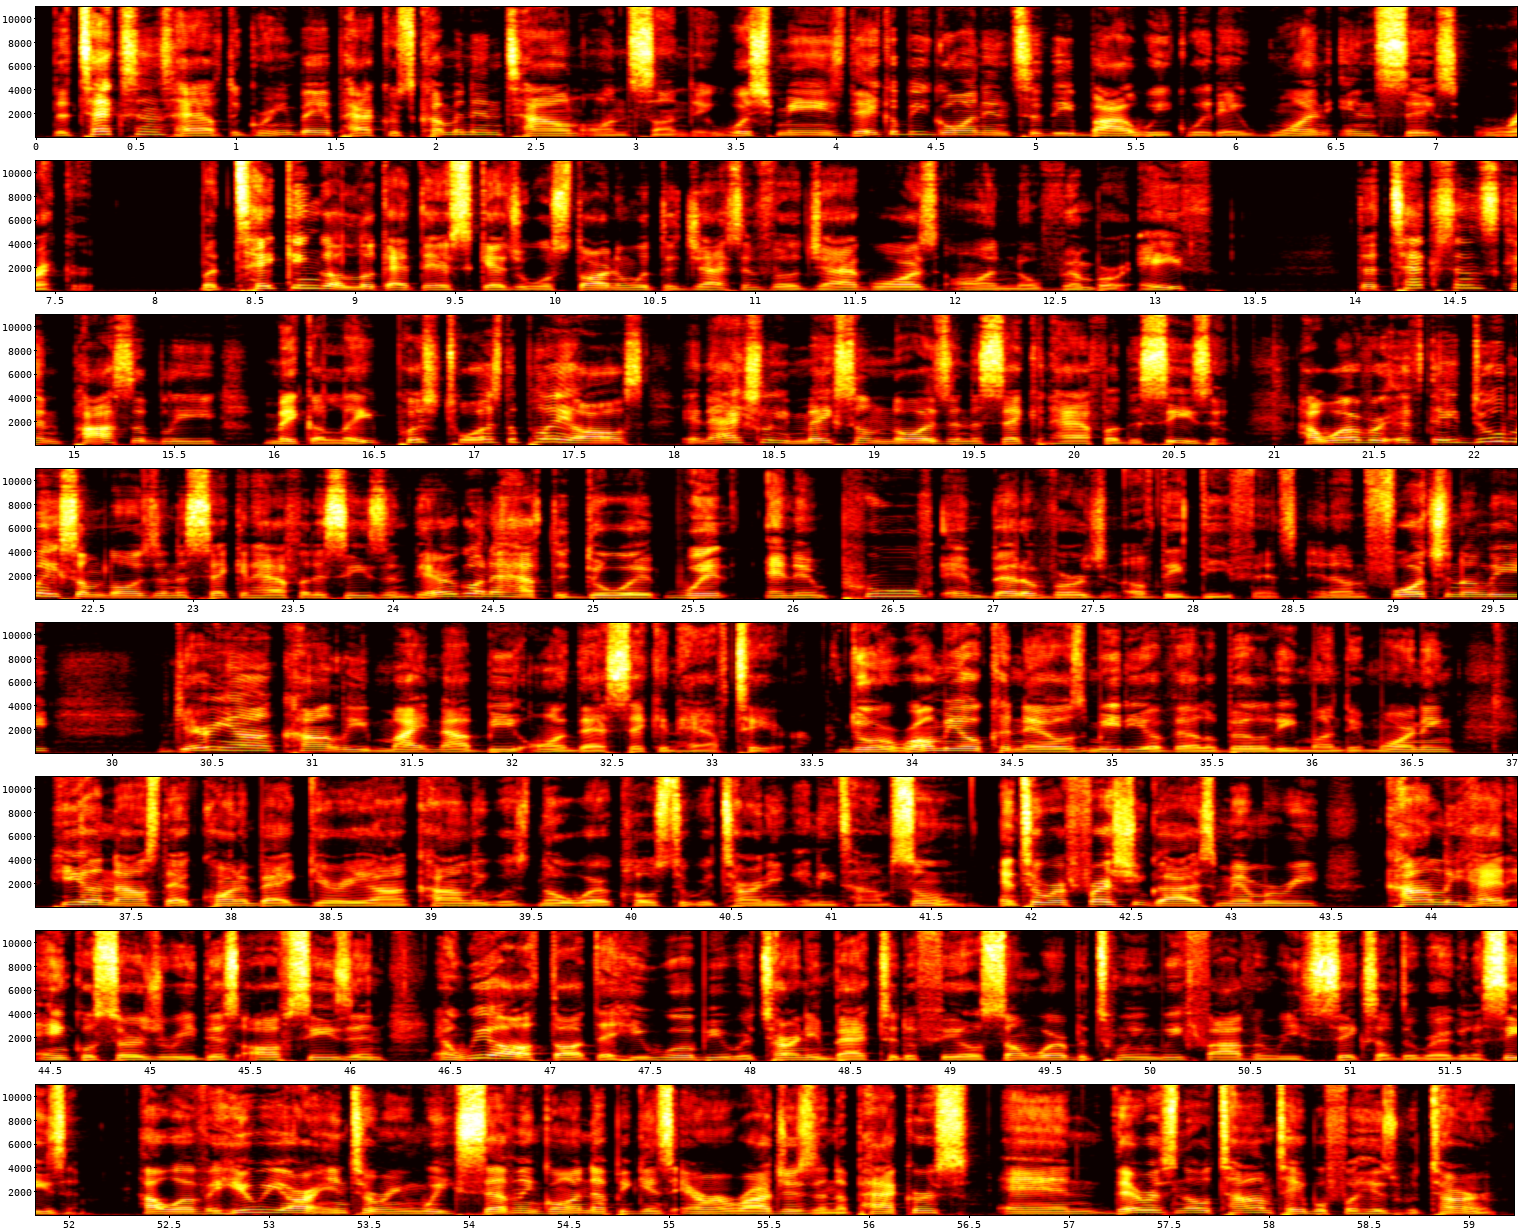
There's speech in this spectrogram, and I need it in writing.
the Texans have the Green Bay Packers coming in town on Sunday, which means they could be going into the bye week with a 1 in 6 record. But taking a look at their schedule, starting with the Jacksonville Jaguars on November 8th, the Texans can possibly make a late push towards the playoffs and actually make some noise in the second half of the season. However, if they do make some noise in the second half of the season, they're going to have to do it with an improved and better version of the defense. And unfortunately, Gareon Conley might not be on that second half tear. During Romeo Crennel's media availability Monday morning, he announced that cornerback Gareon Conley was nowhere close to returning anytime soon. And to refresh you guys' memory, Conley had ankle surgery this offseason, and we all thought that he will be returning back to the field somewhere between week 5 and week 6 of the regular season. However, here we are entering week 7 going up against Aaron Rodgers and the Packers, and there is no timetable for his return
